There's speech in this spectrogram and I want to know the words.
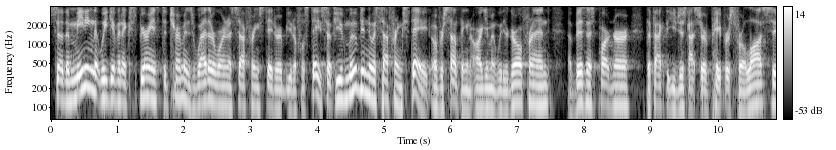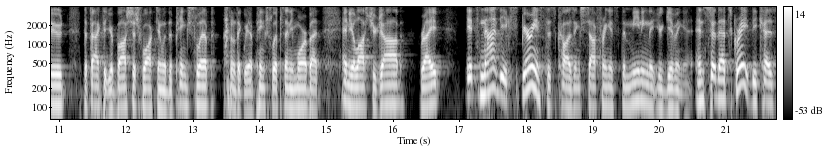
So the meaning that we give an experience determines whether we're in a suffering state or a beautiful state. So if you've moved into a suffering state over something, an argument with your girlfriend, a business partner, the fact that you just got served papers for a lawsuit, the fact that your boss just walked in with a pink slip. I don't think we have pink slips anymore, but, and you lost your job, right? It's not the experience that's causing suffering. It's the meaning that you're giving it. And so that's great because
